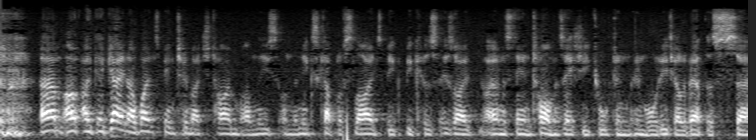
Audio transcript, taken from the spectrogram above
Um, I, again, I won't spend too much time on these on the next couple of slides because, as I, I understand, Tom has actually talked in, in more detail about this uh,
